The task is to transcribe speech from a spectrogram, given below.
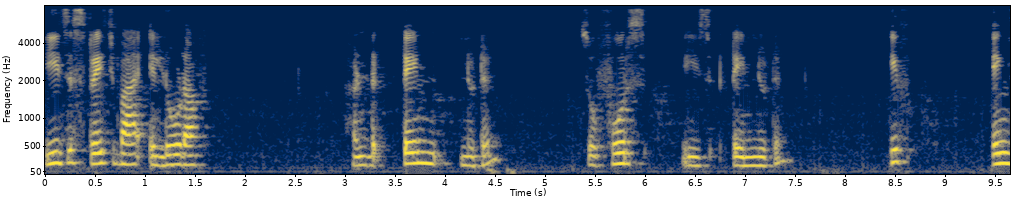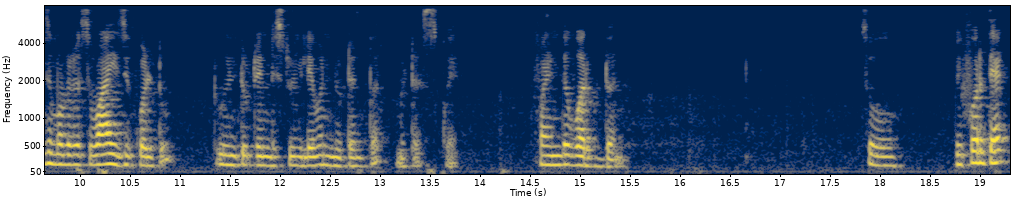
Is stretched by a load of 10 Newton. So force is 10 Newton. If Young's modulus Y is equal to 2 into 10 raised to 11 Newton per meter square. Find the work done. So before that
